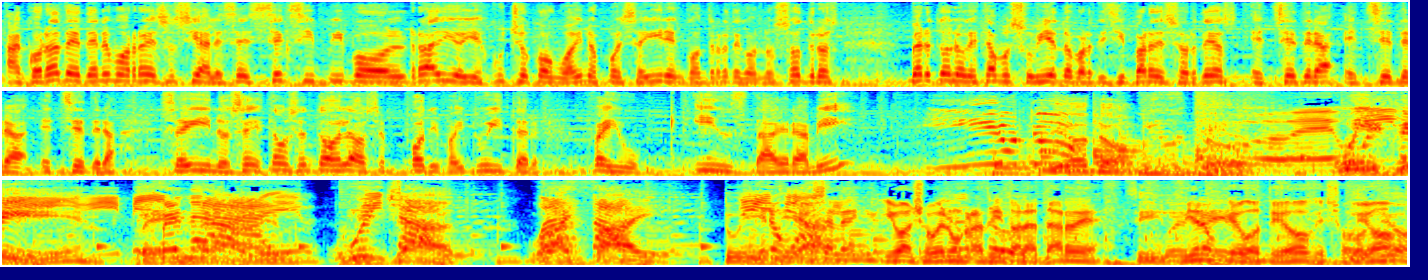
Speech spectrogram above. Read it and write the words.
acordate que tenemos redes sociales, es Sexy People Radio y Escucho Congo. Ahí nos puedes seguir, encontrarte con nosotros, ver todo lo que estamos subiendo, participar de sorteos, etcétera, etcétera, etcétera. Seguinos, ¿eh? estamos en todos lados, Spotify, Twitter, Facebook, Instagram y... Y otro. Eh, Wi-Fi, pendrive, WeChat, Wi-Fi. ¿Vieron que ya le dije que iba a llover un ratito a la tarde? Sí. ¿Vieron que goteó, que llovió?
